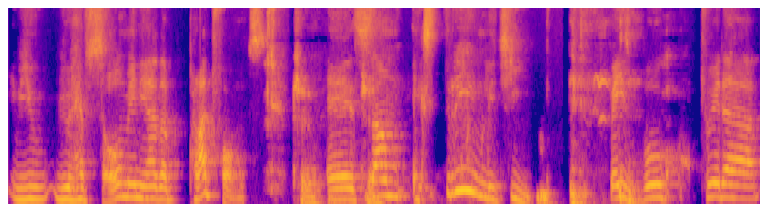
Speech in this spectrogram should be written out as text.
you you have so many other platforms. True. Uh, some extremely cheap, Facebook, Twitter,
